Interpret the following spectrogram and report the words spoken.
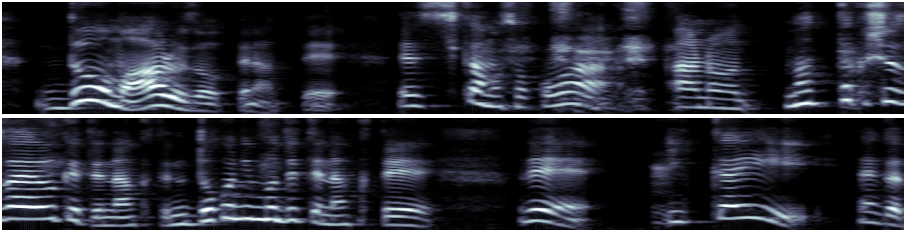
どうもあるぞってなってでしかもそこはあの全く取材を受けてなくてどこにも出てなくてで一回なんか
